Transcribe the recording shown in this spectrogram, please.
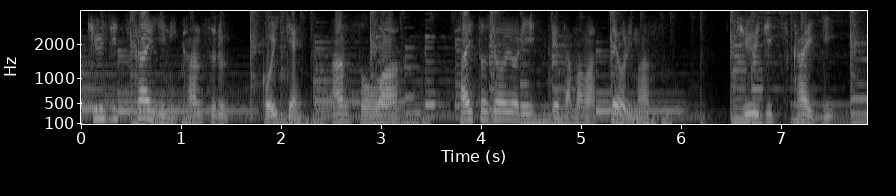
休日会議に関するご意見、感想は、サイト上より受けたまわっております。休日会議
